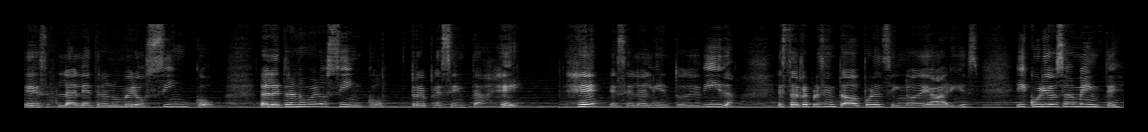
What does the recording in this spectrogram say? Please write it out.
es la letra número 5. La letra número 5 representa G. G es el aliento de vida. Está representado por el signo de Aries y curiosamente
